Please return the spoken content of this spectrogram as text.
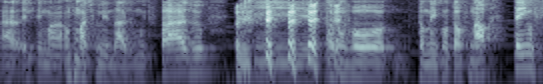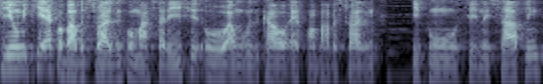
ah, ele tem uma masculinidade muito frágil, e eu não vou também contar o final. Tem o filme que é com a Barbara Streisand com o Mar Sharif, o a musical é com a Barbara Streisand e com o Sidney Chaplin.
